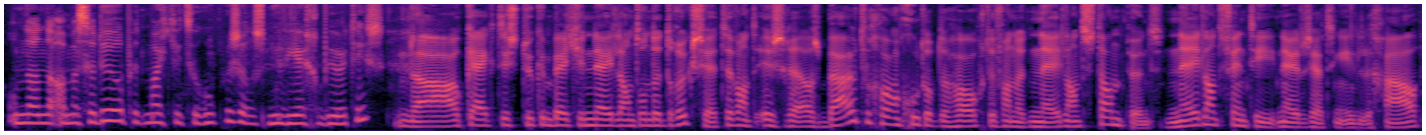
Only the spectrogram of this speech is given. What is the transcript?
om dan de ambassadeur op het matje te roepen, zoals nu weer gebeurd is? Nou, kijk, het is natuurlijk een beetje Nederland onder druk zetten... want Israël is buitengewoon goed op de hoogte van het Nederlands standpunt. Nederland vindt die nederzetting illegaal...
